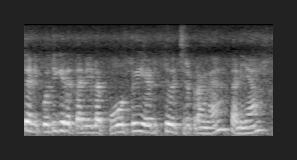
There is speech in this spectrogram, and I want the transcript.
தண்ணி கொதிக்கிற தண்ணியில் போட்டு எடுத்து வச்சுருக்குறேங்க தனியாக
